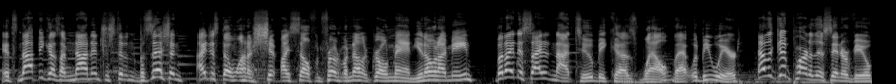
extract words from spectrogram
it's not because I'm not interested in the position. I just don't want to shit myself in front of another grown man. You know what I mean? But I decided not to because, well, that would be weird. Now, the good part of this interview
